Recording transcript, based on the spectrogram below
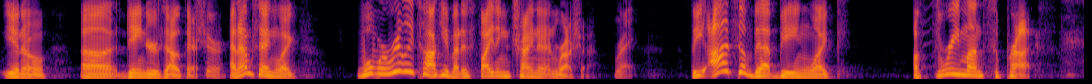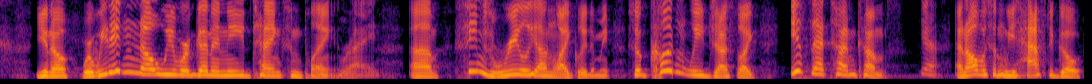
you know uh, dangers out there. Sure. And I'm saying like what we're really talking about is fighting China and Russia. right. the odds of that being like a three month surprise, you know, where we didn't know we were going to need tanks and planes, Right. um, seems really unlikely to me. So couldn't we just like, if that time comes, Yeah. and all of a sudden we have to go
